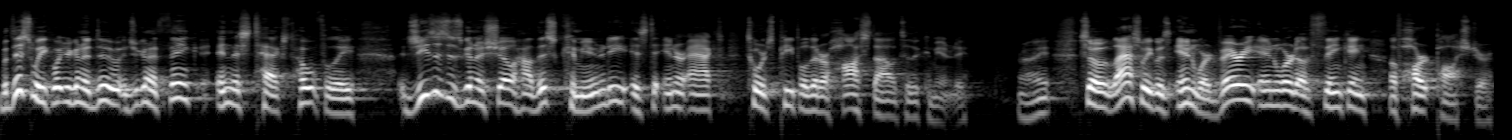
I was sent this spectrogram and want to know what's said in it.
But this week, what you're going to do is you're going to think in this text, hopefully, Jesus is going to show how this community is to interact towards people that are hostile to the community. Right? So last week was inward, very inward of thinking, of heart posture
